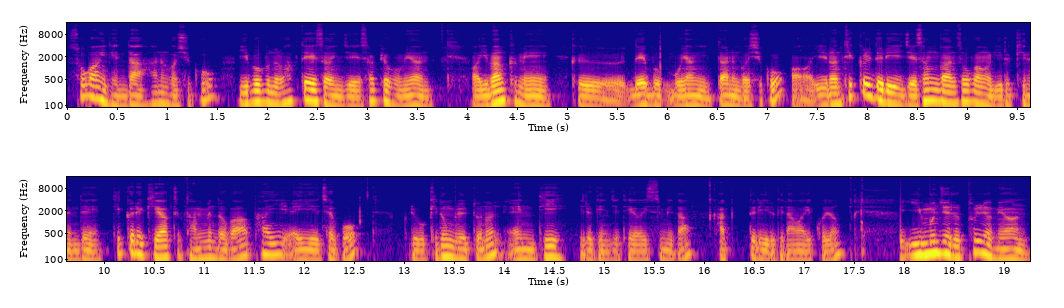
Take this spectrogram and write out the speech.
소강이 된다 하는 것이고 이 부분을 확대해서 이제 살펴보면 어, 이만큼의 그 내부 모양이 있다는 것이고 어, 이런 티끌들이 이제 성간 소강을 일으키는데 티끌의 기하학적 단면도가 파이 a의 제곱 그리고 기둥 밀도는 nd 이렇게 이제 되어 있습니다. 값들이 이렇게 나와 있고요. 이 문제를 풀려면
